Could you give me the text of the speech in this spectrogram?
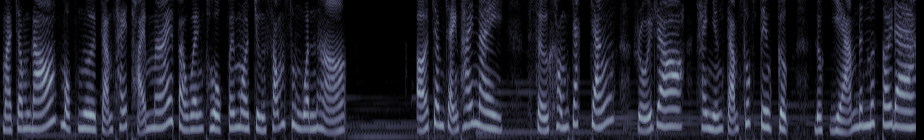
mà trong đó một người cảm thấy thoải mái và quen thuộc với môi trường sống xung quanh họ. Ở trong trạng thái này, sự không chắc chắn, rủi ro hay những cảm xúc tiêu cực được giảm đến mức tối đa.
